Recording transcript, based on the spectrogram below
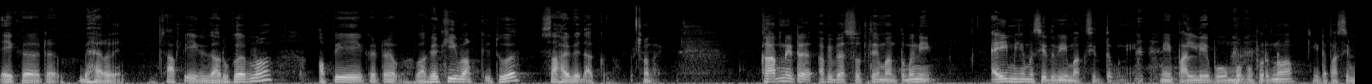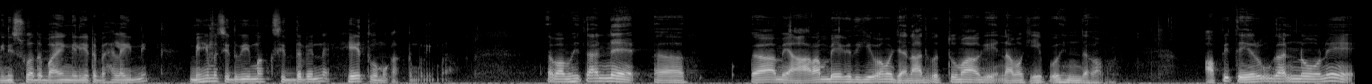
ඒකට බැහැර වෙන්න. අපි ඒක ගරු කරනවා. අපි ඒකට වගකීමක් යුතුව සහයෝගය දක්වනවා. හොඳයි. කාරණේට අපි බැස්සොත් මන්තුමනි ඇයි මෙහෙම සිදුවීමක් සිද්ධ වුණේ? මේ පල්ලියේ බෝම්බ පුපුරනවා ඊට පස්සේ මිනිස්සු අද බයෙන් එළියට බහැලා ඉන්නේ. මෙහෙම සිදුවීමක් සිද්ධ වෙන්න හේතුව මොකක්ද මුලින්ම? මම හිතන්නේ ඔයා මේ ආරම්භයේදී කිව්වම ජනාධිපතිතුමාගේ නම කියපු හින්දාම අපි තේරුම් ගන්න ඕනේ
